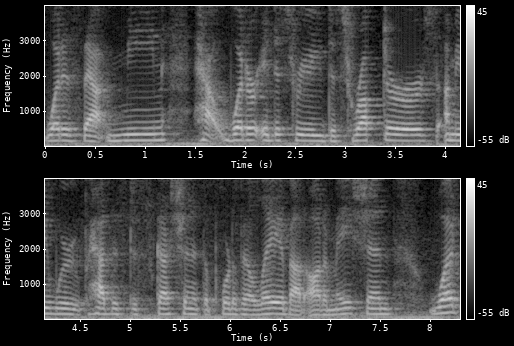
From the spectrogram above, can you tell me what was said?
What does that mean? How? What are industry disruptors? I mean, we've had this discussion at the Port of LA about automation what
